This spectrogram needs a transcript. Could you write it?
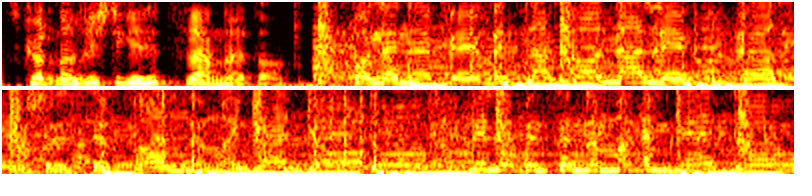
Es könnten dann richtige Hits werden, Alter. Von NRW bis nach Sonnenallee hörst du Schüsse fallen in mein Ghetto. Wir leben immer im Ghetto.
